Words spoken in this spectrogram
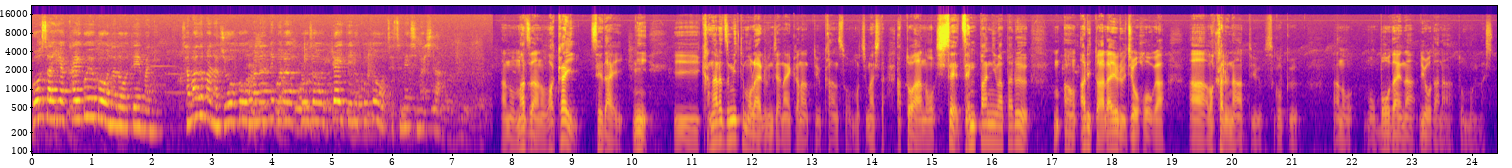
防災や介護予防などをテーマにさまざまな情報を学んでもらう講座を開いていることを説明しましたあのまずあの若い世代に必ず見てもらえるんじゃないかなという感想を持ちましたあとはあの市政全般にわたるあありとあらゆる情報があ分かるなというすごくあのもう膨大な量だなと思いました。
